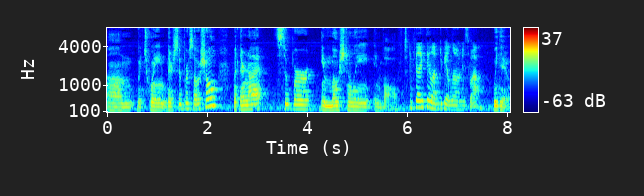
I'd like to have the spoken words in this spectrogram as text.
um, between. They're super social, but they're not super emotionally involved. I feel like they love to be alone as well. We do.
